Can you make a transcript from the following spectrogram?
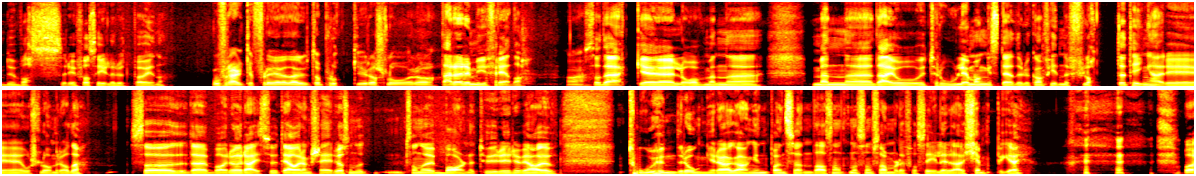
Du vasser i fossiler ute på øyene. Hvorfor er det ikke flere der ute og plukker og slår og Der er det mye freda. Så det er ikke lov, men, eh, men eh, det er jo utrolig mange steder du kan finne flotte ting her i Oslo-området. Så det er bare å reise ut. Jeg arrangerer jo sånne, sånne barneturer. Vi har jo 200 unger av gangen på en søndag sånt, som samler fossiler. Det er jo kjempegøy. Hva,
